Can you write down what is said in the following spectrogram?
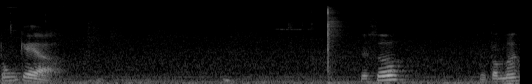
똥개야 됐어? 잠깐만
